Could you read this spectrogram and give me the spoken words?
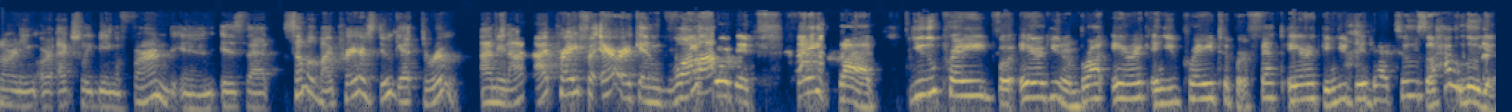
learning or actually being affirmed in is that some of my prayers do get through. I mean, I, I prayed for Eric and voila. Thank God. You prayed for Eric, you done brought Eric, and you prayed to perfect Eric, and you did that too. So hallelujah.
